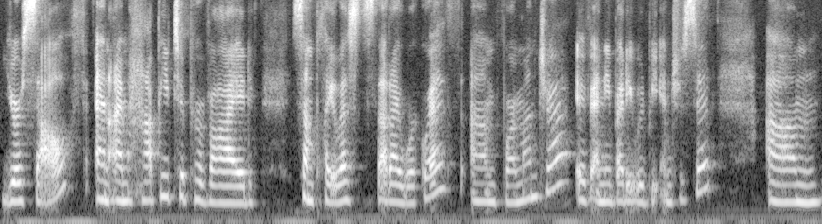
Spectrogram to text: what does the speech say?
yourself. And I'm happy to provide some playlists that I work with um, for mantra if anybody would be interested. Um,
